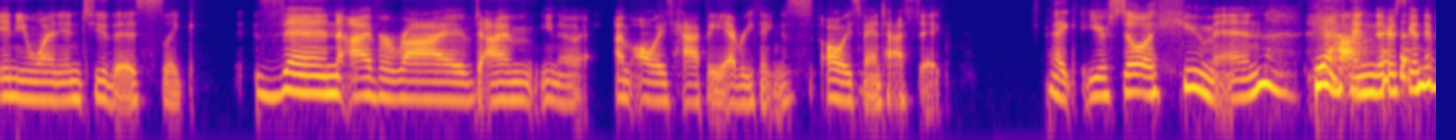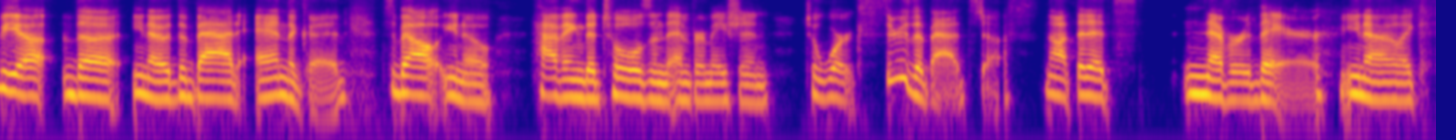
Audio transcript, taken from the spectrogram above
anyone into this like zen i've arrived. I'm you know i'm always happy. Everything's always fantastic. Like you're still a human yeah. and there's going to be a the you know the bad and the good. It's about you know having the tools and the information to work through the bad stuff. Not that it's never there you know like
